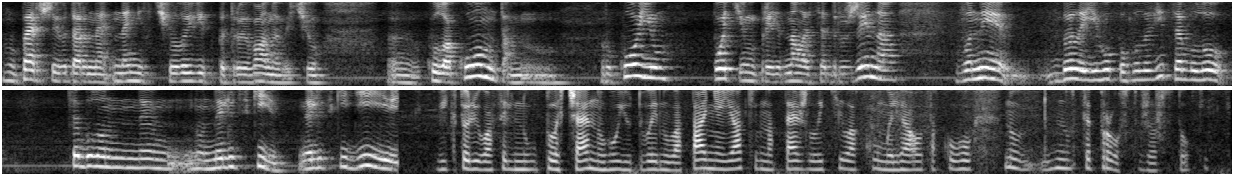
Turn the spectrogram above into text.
Ну, перший удар на- наніс чоловік Петру Івановичу е, кулаком, там, рукою. Потім приєдналася дружина. Вони били його по голові. Це було, це було не, ну, не, людські, не людські дії. Вікторію Васильівну плече ногою двинула. Таня Яківна теж летіла кумеля отакого. Ну, ну це просто жорстокість.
